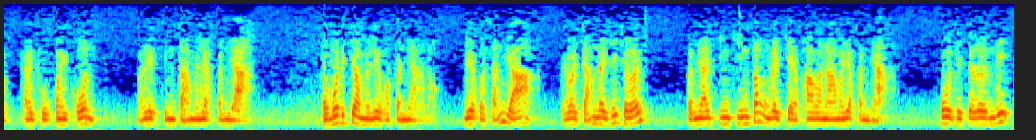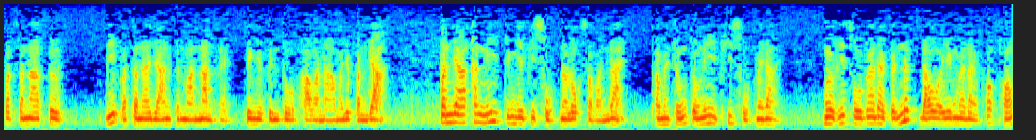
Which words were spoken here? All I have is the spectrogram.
ษใช้ถูกก็ให้คนเราเรียกกินตามระยะปัญญาพระพุทธเจ้าไม่เรียกว่าปัญญาหรอก เรียกว่าสัญญา แต่ว่าจำได้เฉยๆ ปัญญาจริง ๆ ต้องได้แก่ภาวนามยปัญญาผู้ที่เจริญวิปัสนาเกิดวิปัสนาญาณขึ้นมานั่นแหละจึงจะเป็นตัวภาวนามยปัญญา ปัญญาขั้นนี้จึงจะพิสูจน์นรกสวรรค์ได้ทำไมถึงตรงนี้พิสูจน์ไม่ได้ เมื่อพิสูจน์ไม่ได้เป็นนึกเดาเองไม่ได้ เพราะของ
